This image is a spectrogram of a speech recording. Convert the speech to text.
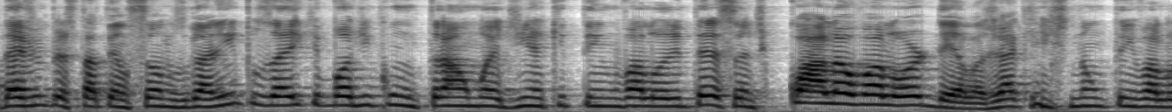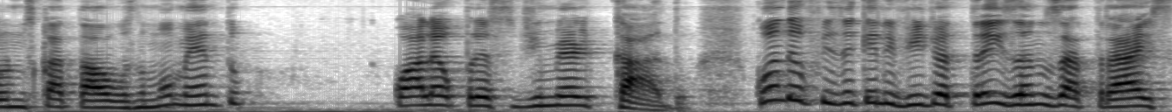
devem prestar atenção nos garimpos aí que pode encontrar uma moedinha que tem um valor interessante. Qual é o valor dela? Já que a gente não tem valor nos catálogos no momento, qual é o preço de mercado. Quando eu fiz aquele vídeo há três anos atrás,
